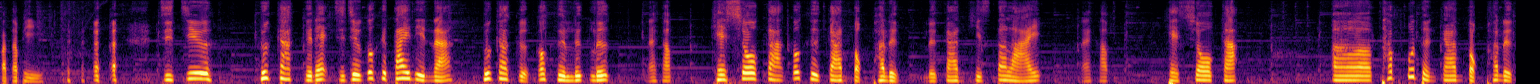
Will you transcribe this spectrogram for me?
ปัตตภีจิจิฮึกากุเดะจิจิก็คือใต้ดินนะฮึกากุก็คือลึกๆนะครับเคโชกะก็คือการตกผลึกหรือการคริสตัลไลซ์นะครับเคโชกะเอ่อถ้าพูดถึงการตกผลึก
